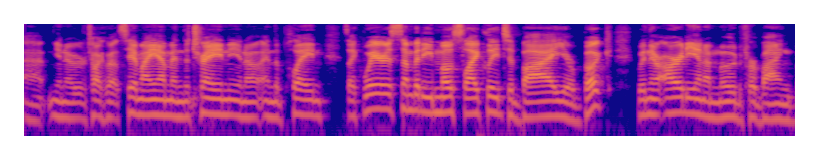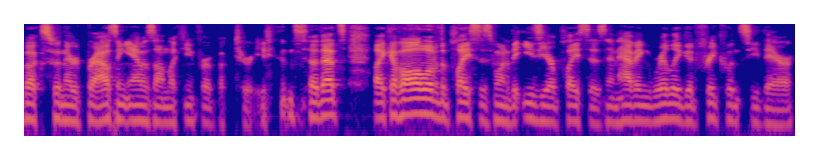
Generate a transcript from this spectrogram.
uh, you know, we're talking about Sam I am and the train, you know, and the plane. It's like, where is somebody most likely to buy your book when they're already in a mood for buying books when they're browsing Amazon looking for a book to read? And so that's like, of all of the places, one of the easier places, and having really good frequency there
